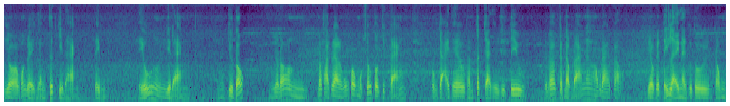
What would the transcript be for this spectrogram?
do vấn đề nhận thức về đảng, tìm hiểu về đảng chưa tốt. Do đó nó thật ra là cũng có một số tổ chức đảng cũng chạy theo thành tích, chạy theo chỉ tiêu. Do đó kết nạp đảng nó không đạt yêu cầu. Do cái tỷ lệ này tụi tôi trong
